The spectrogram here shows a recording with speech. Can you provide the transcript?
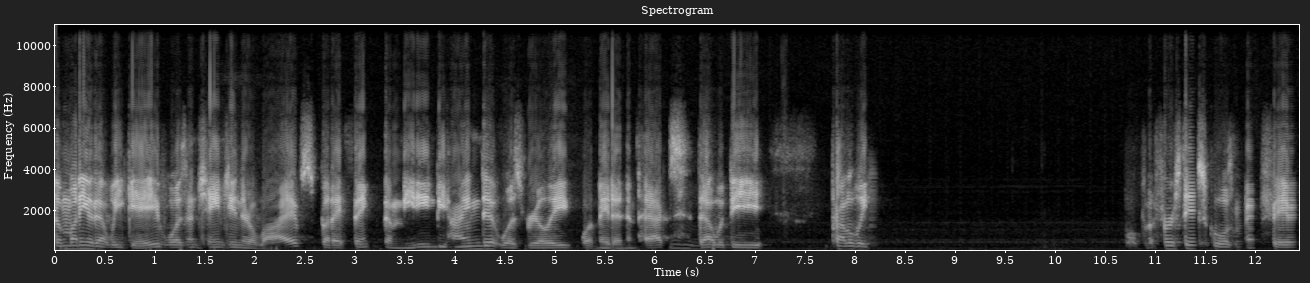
the money that we gave wasn't changing their lives, but I think the meaning behind it was really what made an impact. Mm-hmm. That would be probably well, the first day of school is my favorite.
